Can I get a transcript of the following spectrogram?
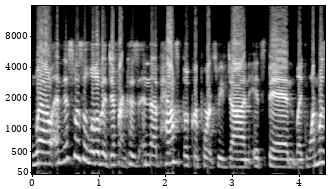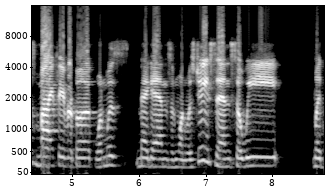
Well, and this was a little bit different because in the past book reports we've done, it's been like one was my favorite book, one was Megan's, and one was Jason. So we like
